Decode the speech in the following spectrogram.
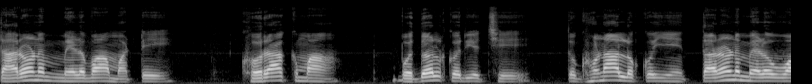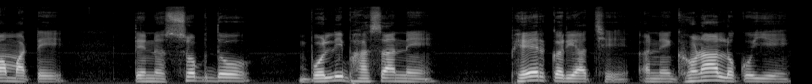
તારણ મેળવવા માટે ખોરાકમાં બદલ કર્યો છે. તો ઘણા લોકોએ તારણ મેળવવા માટે તેનો શબ્દો બોલી ભાષાને ફેર કર્યા છે અને ઘણા લોકોએ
